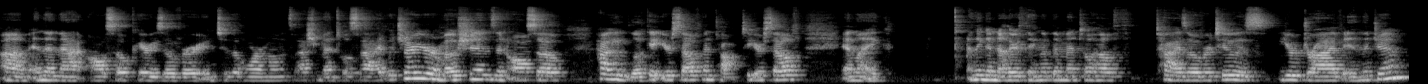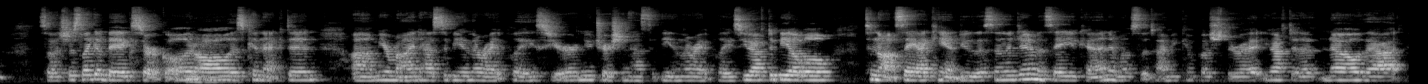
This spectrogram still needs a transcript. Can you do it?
Um, and then that also carries over into the hormone slash mental side, which are your emotions and also how you look at yourself and talk to yourself. And like, I think another thing that the mental health ties over to is your drive in the gym. So it's just like a big circle. It mm-hmm. all is connected. Um, your mind has to be in the right place. Your nutrition has to be in the right place. You have to be able to not say, I can't do this in the gym and say you can. And most of the time you can push through it. You have to know that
